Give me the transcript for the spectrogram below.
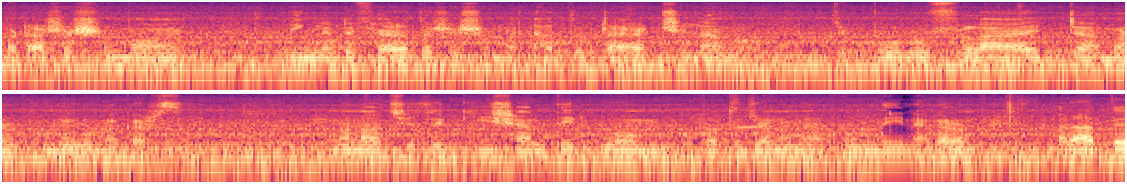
বাট আসার সময়, ইংল্যান্ডে ফেরত আসার সময় এত টায়ার্ড ছিলাম যে পুরো ফ্লাইটটা আমার ঘুমে ঘুমে কাটছে। মনে হচ্ছে যে কি শান্তির ঘুম, কত জনমের ঘুম দিই না। কারণ রাতে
